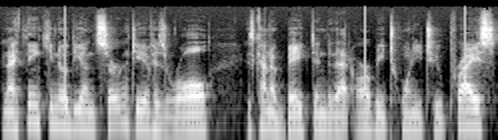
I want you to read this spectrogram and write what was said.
And I think, you know, the uncertainty of his role is kind of baked into that RB22 price.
